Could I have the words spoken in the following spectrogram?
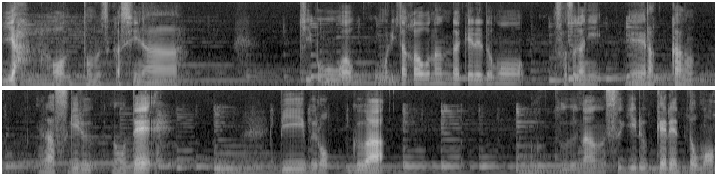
いや、ほんと難しいな。希望は森高尾なんだけれどもさすがに、えー、楽観が過ぎるので B ブロックは無難すぎるけれども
